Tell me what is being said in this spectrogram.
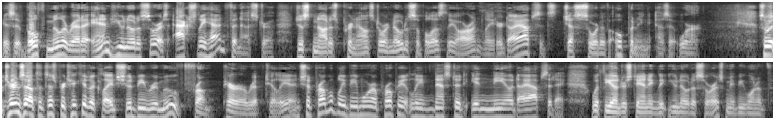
is that both Milleretta and Eunotosaurus actually had fenestra, just not as pronounced or noticeable as they are on later diapsids, just sort of opening, as it were. So it turns out that this particular clade should be removed from Parareptilia and should probably be more appropriately nested in Neodiapsidae, with the understanding that Eunotosaurus may be one of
